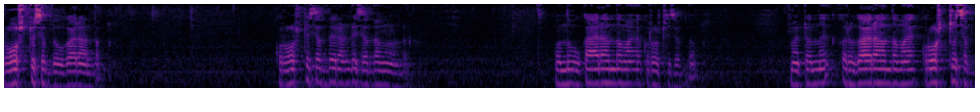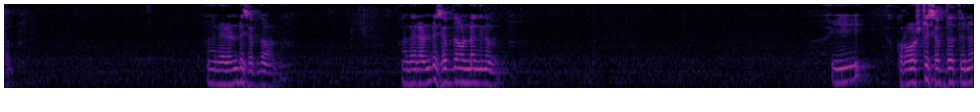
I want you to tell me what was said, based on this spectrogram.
ക്രോഷ്ട ശബ്ദ ഉകാരാന്തം ക്രോഷ്ട ശബ്ദ രണ്ട് ശബ്ദങ്ങളുണ്ട് ഒന്ന് ഉകാരാന്തമായ ക്രോഷ്ട ശബ്ദം. മറ്റൊന്ന് ഋകാരാന്തമായ ക്രോഷ്ട ശബ്ദം. അങ്ങനെ രണ്ട് ശബ്ദമുണ്ട്. അങ്ങനെ രണ്ട് ശബ്ദമുണ്ടെങ്കിലും ഈ ക്രോഷ്ട ശബ്ദത്തിന്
